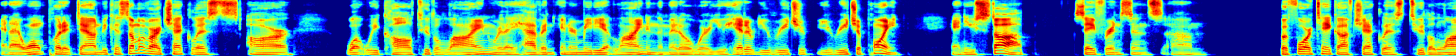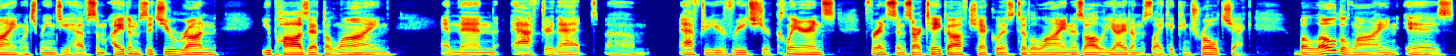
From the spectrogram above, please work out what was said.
and I won't put it down because some of our checklists are what we call to the line, where they have an intermediate line in the middle where you hit a, you reach a, you reach a point and you stop. Say, for instance, um, before takeoff checklist to the line, which means you have some items that you run, you pause at the line, and then after that, um, after you've reached your clearance, for instance, our takeoff checklist to the line is all the items like a control check. Below the line is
